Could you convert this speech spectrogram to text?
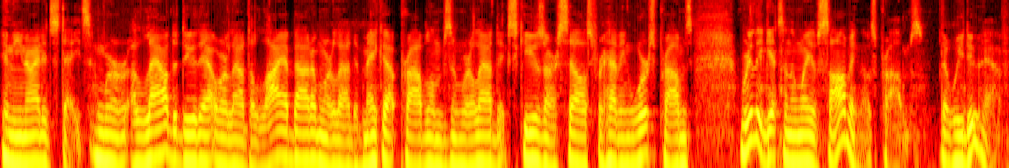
in the United States, and we're allowed to do that, we're allowed to lie about them, we're allowed to make up problems, and we're allowed to excuse ourselves for having worse problems, really gets in the way of solving those problems that we do have.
